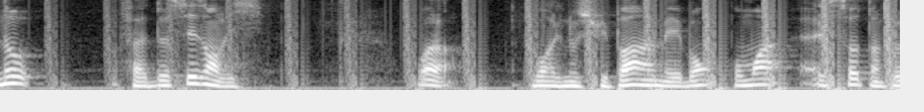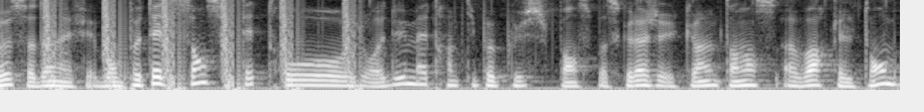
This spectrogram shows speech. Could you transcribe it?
nos, enfin de ses envies. Voilà. Bon, elle nous suit pas, hein, mais bon, au moins, elle saute un peu, ça donne un effet. Bon, peut-être 100, c'est peut-être trop... J'aurais dû mettre un petit peu plus, je pense, parce que là, j'ai quand même tendance à voir qu'elle tombe.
